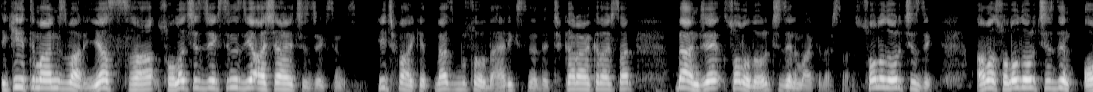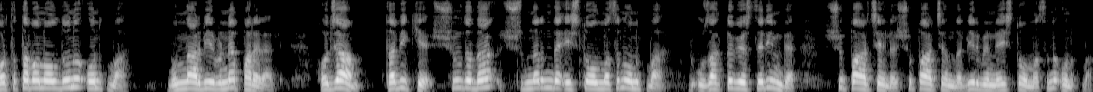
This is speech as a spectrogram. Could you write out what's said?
İki ihtimaliniz var. Ya sağ, sola çizeceksiniz ya aşağıya çizeceksiniz. Hiç fark etmez. Bu soruda her ikisine de çıkar arkadaşlar. Bence sola doğru çizelim arkadaşlar. Sola doğru çizdik. Ama sola doğru çizdin. Orta taban olduğunu unutma. Bunlar birbirine paralel. Hocam tabii ki şurada da şunların da eşit olmasını unutma. Uzakta göstereyim de şu parçayla şu parçanın da birbirine eşit olmasını unutma.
